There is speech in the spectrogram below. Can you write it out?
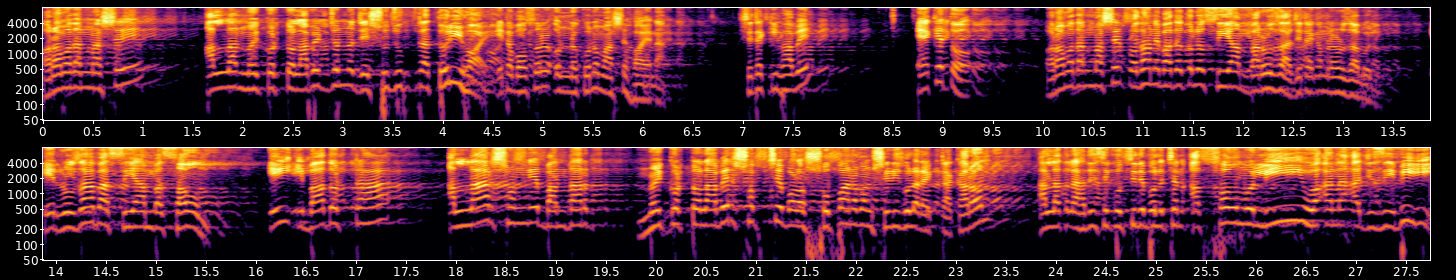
রমাদান মাসে আল্লাহর নৈকট্য লাভের জন্য যে সুযোগটা তৈরি হয়, এটা বছরের অন্য কোনো মাসে হয় না। সেটা কীভাবে? একে তো রমাদান মাসের প্রধান ইবাদত হলো সিয়াম বা রোজা, যেটাকে আমরা রোজা বলি। এই রোজা বা সিয়াম বা সাওম, এই ইবাদতটা আল্লাহর সঙ্গে বান্দার নৈকট্য লাভের সবচেয়ে বড় সোপান এবং সিঁড়িগুলার একটা কারণ। আল্লাহ তালা হাদিসে কুৎসিতে বলেছেন আসৌমলি ওয়া আনা আজজি বিহি।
